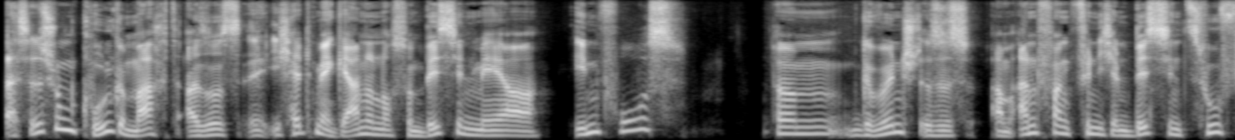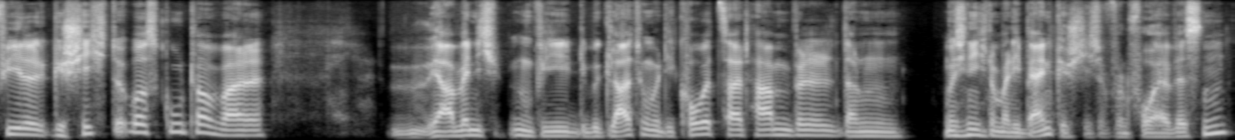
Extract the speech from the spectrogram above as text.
das ist schon cool gemacht. Also es, ich hätte mir gerne noch so ein bisschen mehr Infos ähm, gewünscht. Es ist am Anfang, finde ich, ein bisschen zu viel Geschichte über Scooter, weil ja, wenn ich irgendwie die Begleitung über die Covid-Zeit haben will, dann muss ich nicht nochmal die Bandgeschichte von vorher wissen.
